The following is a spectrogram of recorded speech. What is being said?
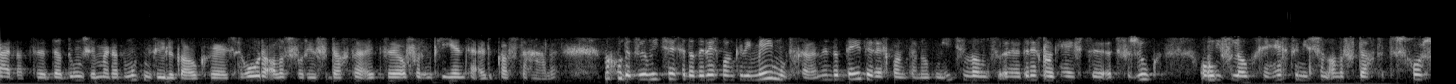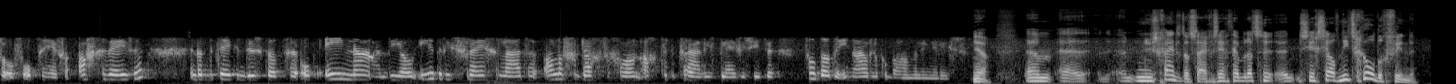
Ja, dat, eh, dat doen ze, maar dat moet natuurlijk ook. Eh, ze horen alles voor hun verdachten uit, eh, of voor hun cliënten uit de kast te halen. Maar goed, dat wil niet zeggen dat de rechtbank erin mee moet gaan. En dat deed de rechtbank dan ook niet, want de rechtbank heeft het verzoek om die voorlopige hechtenis van alle verdachten te schorsen of op te heffen afgewezen. En dat betekent dus dat op één na, die al eerder is vrijgelaten, alle verdachten gewoon achter de tralies blijven zitten totdat de inhoudelijke behandeling er is. Ja. Ehm, eh, nu schijnt het dat zij gezegd hebben dat ze zichzelf niet schuldig vinden.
